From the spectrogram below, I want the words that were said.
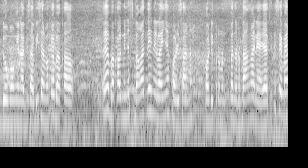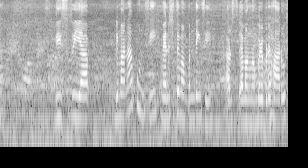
diomongin habis-habisan makanya bakal ya bakal minus banget deh nilainya kalau di sana kalau di penerbangan ya. Ya tapi sih emang di setiap di mana pun sih manners itu emang penting sih. Harus emang bener-bener harus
